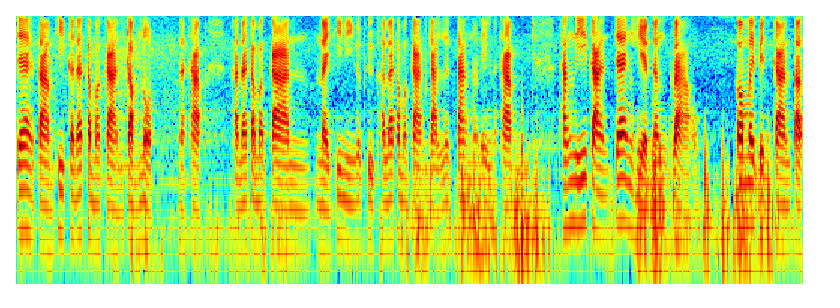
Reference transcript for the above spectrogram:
แจ้งตามที่คณะกรรมการกำหนดนะครับ คณะกรรมการในที่นี้ก็คือคณะกรรมการการเลือกตั้งนั่นเองนะครับ ทั้งนี้การแจ้งเหตุดังกล่าว ก็ไม่เป็นการตัด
